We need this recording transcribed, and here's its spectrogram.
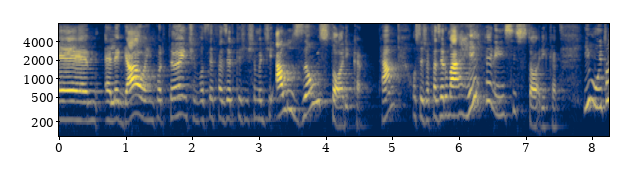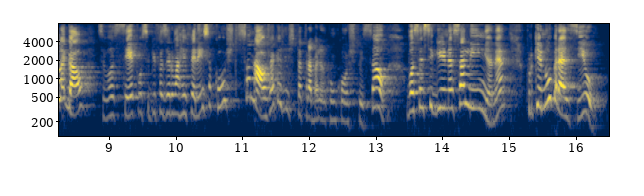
É, é legal, é importante você fazer o que a gente chama de alusão histórica. Tá? Ou seja, fazer uma referência histórica. E muito legal se você conseguir fazer uma referência constitucional. Já que a gente está trabalhando com Constituição, você seguir nessa linha, né? Porque no Brasil,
